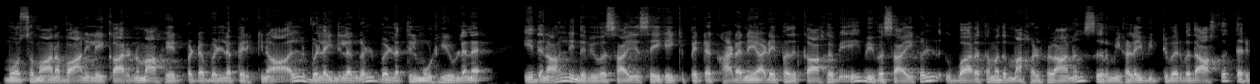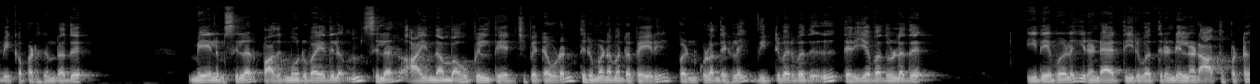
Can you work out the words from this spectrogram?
மோசமான வானிலை காரணமாக ஏற்பட்ட வெள்ளப்பெருக்கினால் விளைநிலங்கள் வெள்ளத்தில் மூழ்கியுள்ளன. இதனால் இந்த விவசாய செய்கைக்கு பெற்ற கடனை அடைப்பதற்காகவே விவசாயிகள் இவ்வாறு தமது மகள்களான சிறுமிகளை விட்டு வருவதாக தெரிவிக்கப்படுகின்றது. மேலும் சிலர் பதிமூன்று வயதிலும் சிலர் ஐந்தாம் வகுப்பில் தேர்ச்சி பெற்றவுடன் திருமணம் என்ற பெயரில் பெண் குழந்தைகளை விட்டு வருவது தெரிய வந்துள்ளது. இதேவேளை இரண்டாயிரத்தி இருபத்தி ரெண்டில் நடாத்தப்பட்ட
